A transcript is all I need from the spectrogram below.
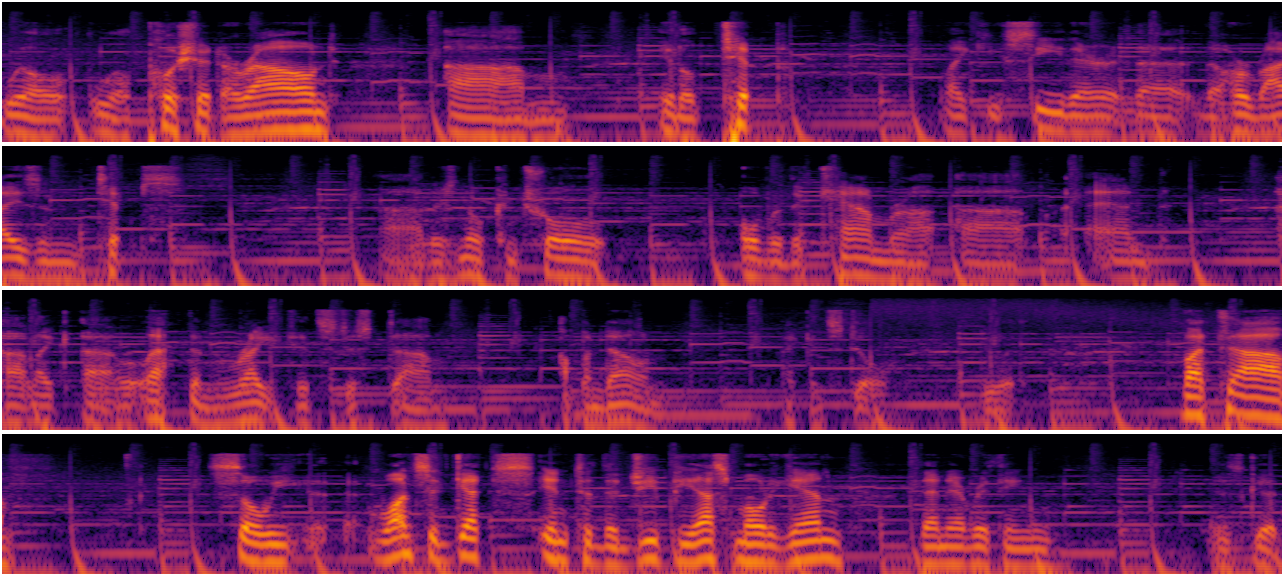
will will push it around. Um, it'll tip, like you see there. The the horizon tips uh, there's no control over the camera uh, and uh, like uh, left and right. It's just um, up and down. I can still do it. But uh, so we once it gets into the GPS mode again, then everything is good.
